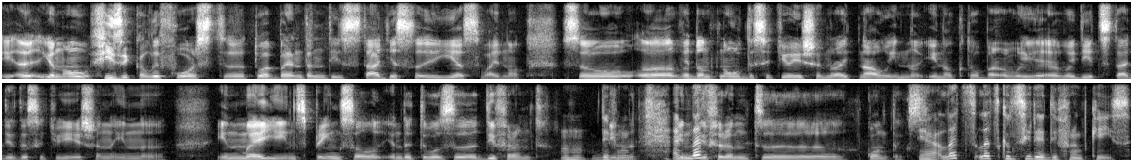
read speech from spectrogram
you know, physically forced uh, to abandon these studies, uh, yes, why not? So uh, we don't know the situation right now in in October. We uh, we did study the situation in in May, in spring, so and it was uh, different, mm-hmm, different, in, in different uh, contexts. Yeah, let's let's consider a different case.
